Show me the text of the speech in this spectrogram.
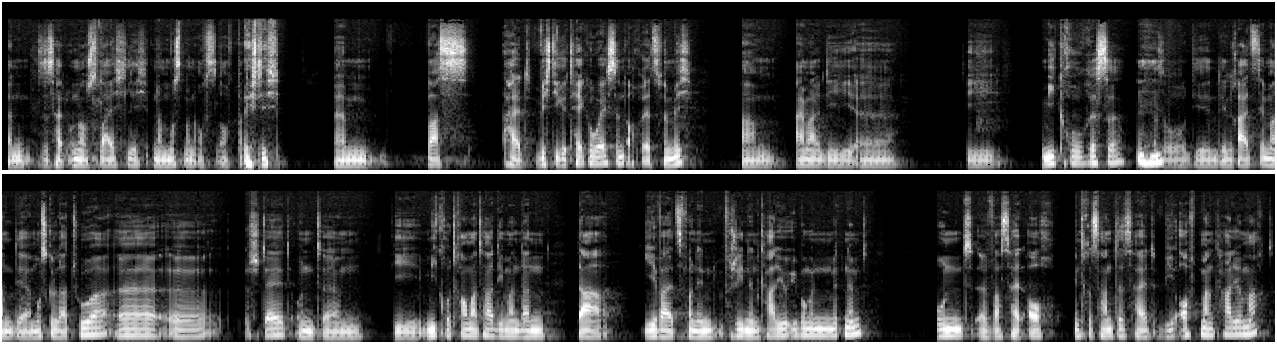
dann ist es halt unausweichlich und dann muss man aufs Laufband. Richtig. Ähm, was halt wichtige Takeaways sind, auch jetzt für mich. Ähm, einmal die, äh, die Mikrorisse, also die, den Reiz, den man der Muskulatur äh, äh, stellt und ähm, die Mikrotraumata, die man dann da jeweils von den verschiedenen Cardioübungen mitnimmt. Und äh, was halt auch interessant ist, halt, wie oft man Cardio macht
